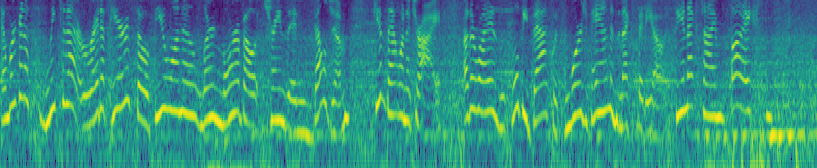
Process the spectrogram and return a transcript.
And we're going to link to that right up here. So if you want to learn more about trains in Belgium, give that one a try. Otherwise, we'll be back with more Japan in the next video. See you next time. Bye.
